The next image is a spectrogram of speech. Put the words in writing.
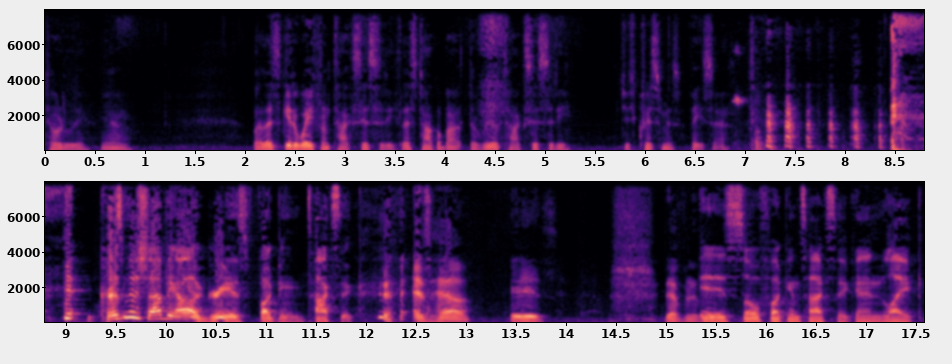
Totally. Yeah. But let's get away from toxicity. Let's talk about the real toxicity, which is Christmas face Christmas shopping, I'll agree, is fucking toxic. As hell. It is. Definitely. It is so fucking toxic. And, like,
